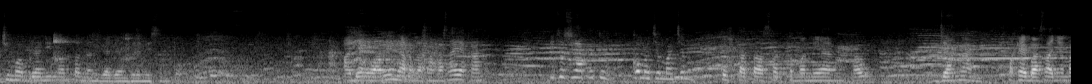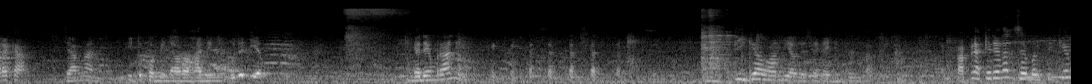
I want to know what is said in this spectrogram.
cuma berani nonton dan gak ada yang berani sentuh. Ada yang waria nggak kenal sama saya kan? Itu siapa tuh? Kok macam-macam? Terus kata satu teman yang tahu jangan pakai bahasanya mereka jangan itu pembina rohaninya. Udah diam. Nggak ada yang berani. Tiga waria udah saya kayak gitu Pak. tapi akhirnya kan saya berpikir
